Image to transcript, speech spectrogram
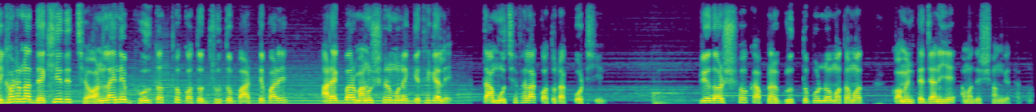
এই ঘটনা দেখিয়ে দিচ্ছে অনলাইনে ভুল তথ্য কত দ্রুত বাড়তে পারে আর একবার মানুষের মনে গেথে গেলে তা মুছে ফেলা কতটা কঠিন। প্রিয় দর্শক, আপনার গুরুত্বপূর্ণ মতামত কমেন্টে জানিয়ে আমাদের সঙ্গে থাকুন।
